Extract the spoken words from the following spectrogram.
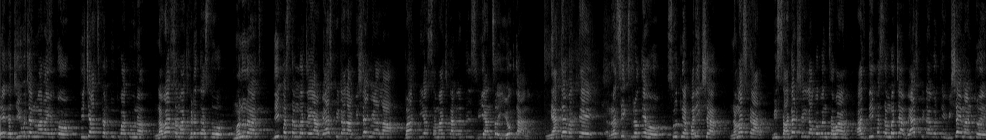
एक जीव जन्माला येतो तिच्याच कर्तृत्वातून नवा समाज घडत असतो म्हणूनच दीपस्तंभाच्या या व्यासपीठाला विषय मिळाला. भारतीय समाजकारणातील स्त्रियांचं योगदान. ज्ञातेवक्ते रसिक श्रोते हो सुज्ञ परीक्षक नमस्कार. मी सागर शैला बबन चव्हाण. आज दीपस्तंभाच्या व्यासपीठावरती विषय मांडतोय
